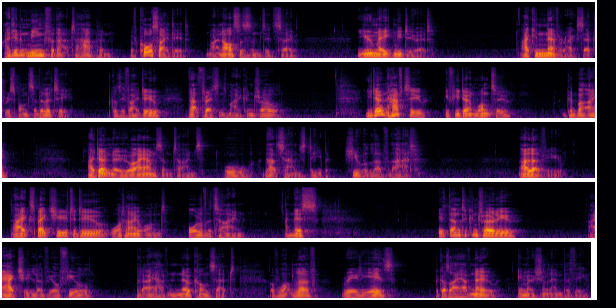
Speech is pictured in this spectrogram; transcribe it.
I didn't mean for that to happen. Of course I did. My narcissism did so. You made me do it. I can never accept responsibility, because if I do, that threatens my control. You don't have to if you don't want to. Goodbye. I don't know who I am sometimes. Ooh, that sounds deep. She will love that. I love you. I expect you to do what I want all of the time. And this is done to control you. I actually love your fuel, but I have no concept of what love really is because I have no emotional empathy.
